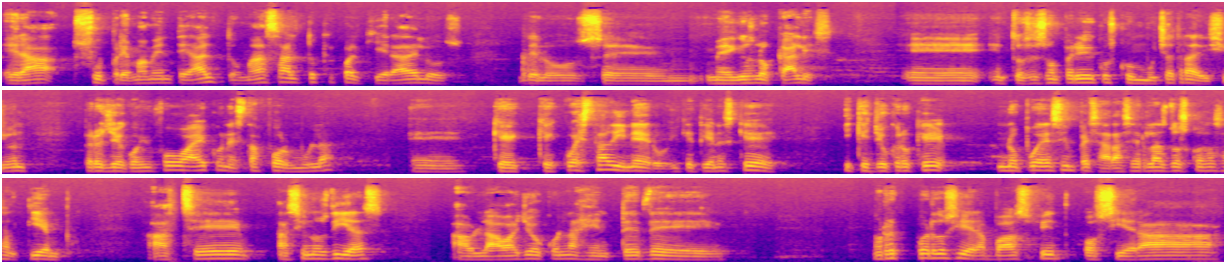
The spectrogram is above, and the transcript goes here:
era supremamente alto, más alto que cualquiera de los, de los eh, medios locales. Eh, entonces son periódicos con mucha tradición, pero llegó Infobae con esta fórmula eh, que, que, cuesta dinero y que tienes que, y que yo creo que no puedes empezar a hacer las dos cosas al tiempo. Hace, hace unos días hablaba yo con la gente de, no recuerdo si era BuzzFeed o si era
